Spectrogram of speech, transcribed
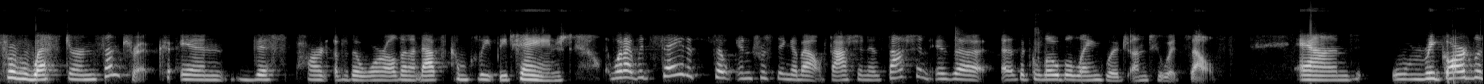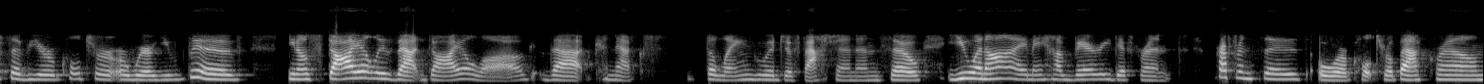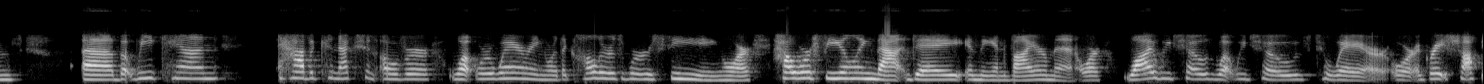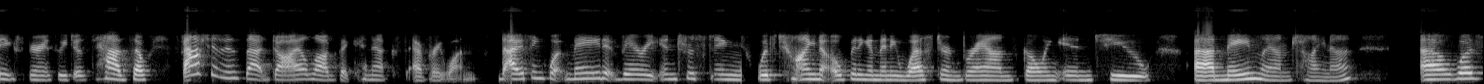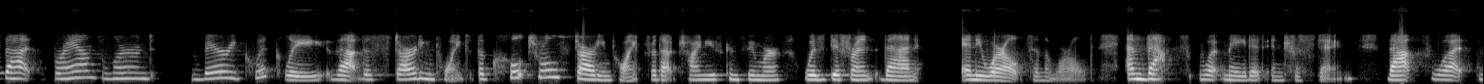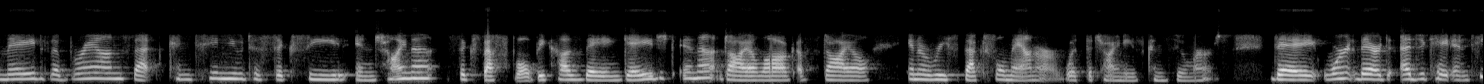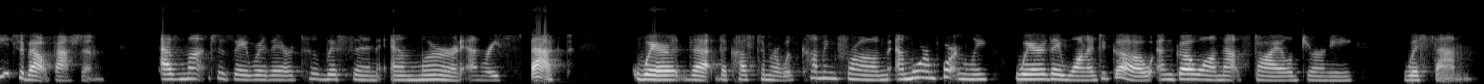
sort of Western centric in this part of the world, and that's completely changed. What I would say that's so interesting about fashion is fashion is a, is a global language unto itself. And regardless of your culture or where you live, you know, style is that dialogue that connects the language of fashion. And so you and I may have very different preferences or cultural backgrounds, uh, but we can have a connection over what we're wearing or the colors we're seeing or how we're feeling that day in the environment or why we chose what we chose to wear or a great shopping experience we just had. So fashion is that dialogue that connects everyone. I think what made it very interesting with China opening and many Western brands going into uh, mainland China uh, was that brands learned very quickly that the starting point, the cultural starting point for that Chinese consumer was different than anywhere else in the world. And that's what made it interesting. That's what made the brands that continue to succeed in China successful because they engaged in that dialogue of style in a respectful manner with the Chinese consumers. They weren't there to educate and teach about fashion as much as they were there to listen and learn and respect where the, the customer was coming from and more importantly where they wanted to go and go on that style journey with them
